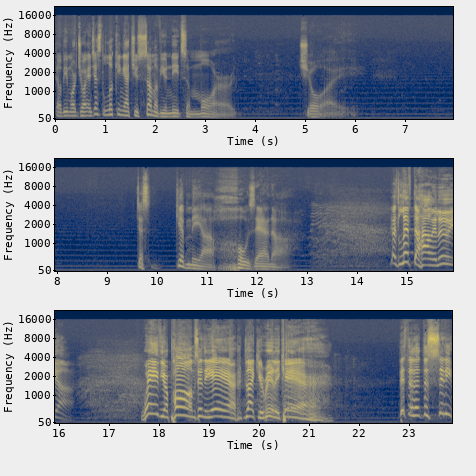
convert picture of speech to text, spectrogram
there'll be more joy. And just looking at you, some of you need some more joy. Just give me a hosanna. Just lift a hallelujah. Wave your palms in the air like you really care. This, the, the city,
